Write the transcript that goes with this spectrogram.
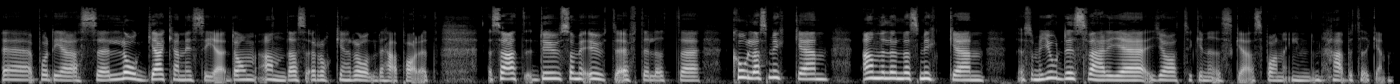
eh, på deras eh, logga kan ni se, de andas rock'n'roll det här paret. Så att du som är ute efter lite coola smycken, annorlunda smycken Eh, som är gjord i Sverige, jag tycker ni ska spana in den här butiken.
